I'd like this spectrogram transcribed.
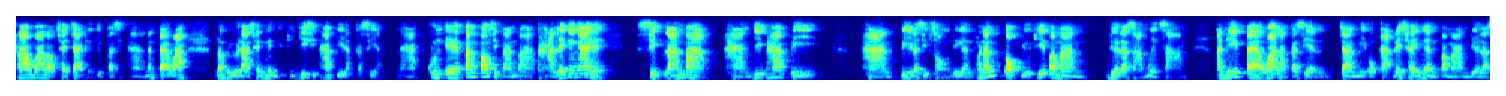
คร่าวๆว่าเราใช้จ่ายถึงอายุ85 นั่นแปลว่าเรามีเวลาใช้เงินอยู่ที่ 25 ปีหลังเกษียณนะฮะคุณ A ตั้งเป้า 10 ล้านบาท หารเลขง่ายๆเลย 10 ล้านบาท หาร 25 ปี หารปีละ 12 เดือน เพราะนั้นตกอยู่ที่ประมาณเดือนละ 33,000อันนี้แปลว่าหลังเกษียณจะมีโอกาสได้ใช้เงินประมาณเดือนละ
